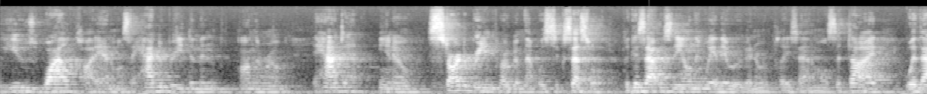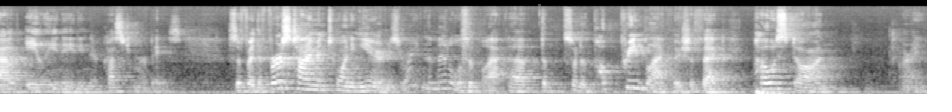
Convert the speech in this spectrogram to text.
use wild-caught animals. They had to breed them in, on their own. They had to, you know, start a breeding program that was successful because that was the only way they were going to replace animals that died without alienating their customer base. So for the first time in 20 years, right in the middle of the, black, uh, the sort of pre-blackfish effect, post-dawn, all right,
